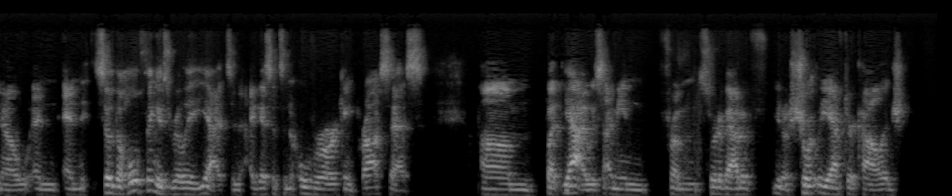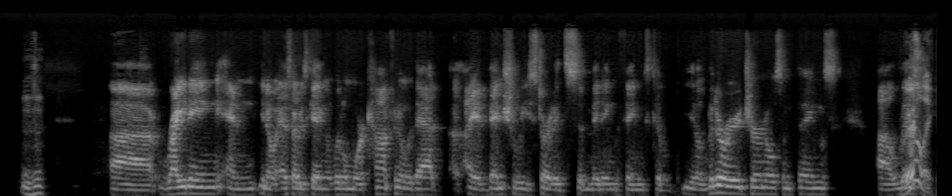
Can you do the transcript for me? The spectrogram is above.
you know and and so the whole thing is really yeah it's an i guess it's an overarching process um but yeah i was i mean from sort of out of you know shortly after college mm-hmm. uh, writing and you know as i was getting a little more confident with that i eventually started submitting things to you know literary journals and things uh, Liz, really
